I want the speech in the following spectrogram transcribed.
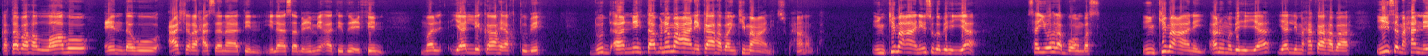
katabaha allahu cindahu cashra xasanaatin ilaa sabcimi'ati dicfin mal yalli kaah yaktube dud anih tabna macaane kaahaban ki macaane subxaan allah inki macaaney suga behiya sayoh bas inki macaaney anuma behiya yalli maxa kaahabaa iisa maxane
